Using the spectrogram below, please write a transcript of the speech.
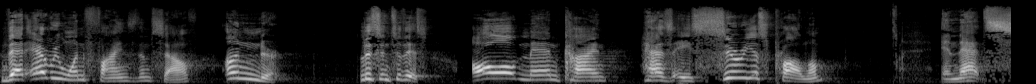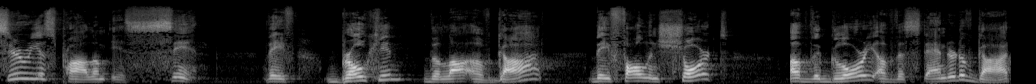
that everyone finds themselves under. Listen to this. All mankind has a serious problem, and that serious problem is sin. They've broken the law of God. They've fallen short of the glory of the standard of God.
